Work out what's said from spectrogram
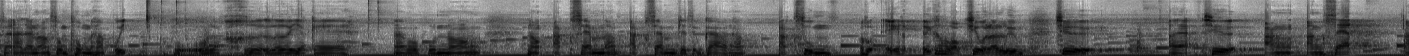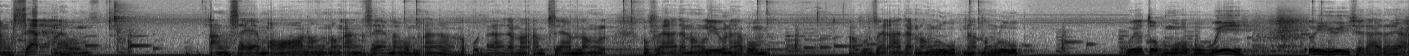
แฟนอาร์จากน้องสมพงษ์นะครับ อุ๊ย หเราเขินเลยอะแกนะครับขอบคุณน้องน้องอักแซมนะครับอักแซม 79 นะครับ อักซุงโอ้เอ๊ะเอ้ยเขาบอกชื่อแล้วลืม ชื่ออะไรชื่ออังอังแซดอังแซดนะครับผมอังแซมอ๋อน้องน้องอังแซมนะผมอ่าขอบคุณแฟนอาร์จากน้องอังแซมน้องขอบคุณแฟนอาร์จากน้องริวนะครับผมขอบคุณแฟนอาร์จากน้องลูบนะครับน้องลูบอุ้ยตัวผมโอ้โหอุ้ยอ้ยเอ้ยใช้ได้แล้วเนี่ย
